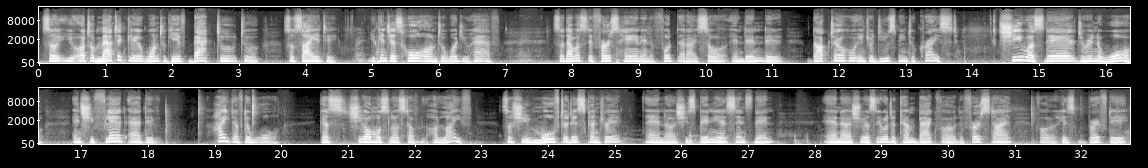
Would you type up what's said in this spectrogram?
So you automatically want to give back to to society. Right. You can just hold on to what you have. Right. So that was the first hand and foot that I saw, and then the doctor who introduced me to Christ. She was there during the war, and she fled at the height of the war because she almost lost her, her life. So she moved to this country and uh, she's been here since then. And uh, she was able to come back for the first time for his birthday.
